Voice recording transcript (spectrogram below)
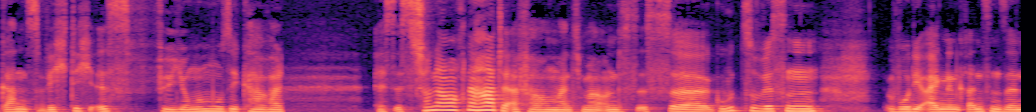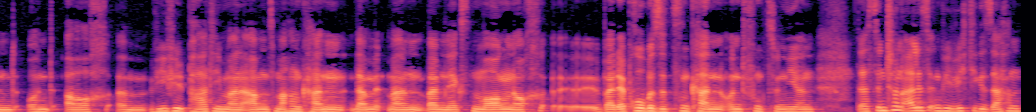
ganz wichtig ist für junge Musiker, weil Es ist schon auch eine harte Erfahrung manchmal und es ist äh, gut zu wissen, wo die eigenen Grenzen sind und auch ähm, wie viel Party man abends machen kann, damit man beim nächsten Morgen noch äh, bei der Probe sitzen kann und funktionieren. Das sind schon alles irgendwie wichtige Sachen.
